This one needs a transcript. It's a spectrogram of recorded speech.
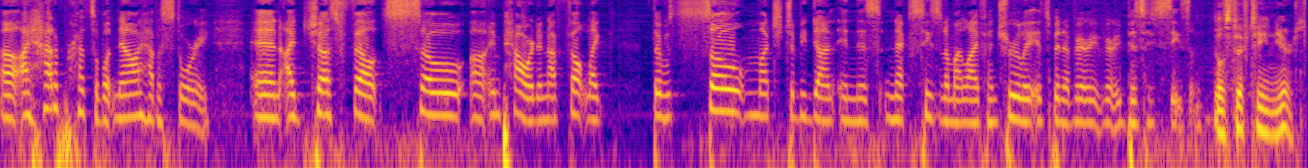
uh, I had a pretzel, but now I have a story. And I just felt so uh, empowered, and I felt like there was so much to be done in this next season of my life. And truly, it's been a very, very busy season. Those 15 years.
